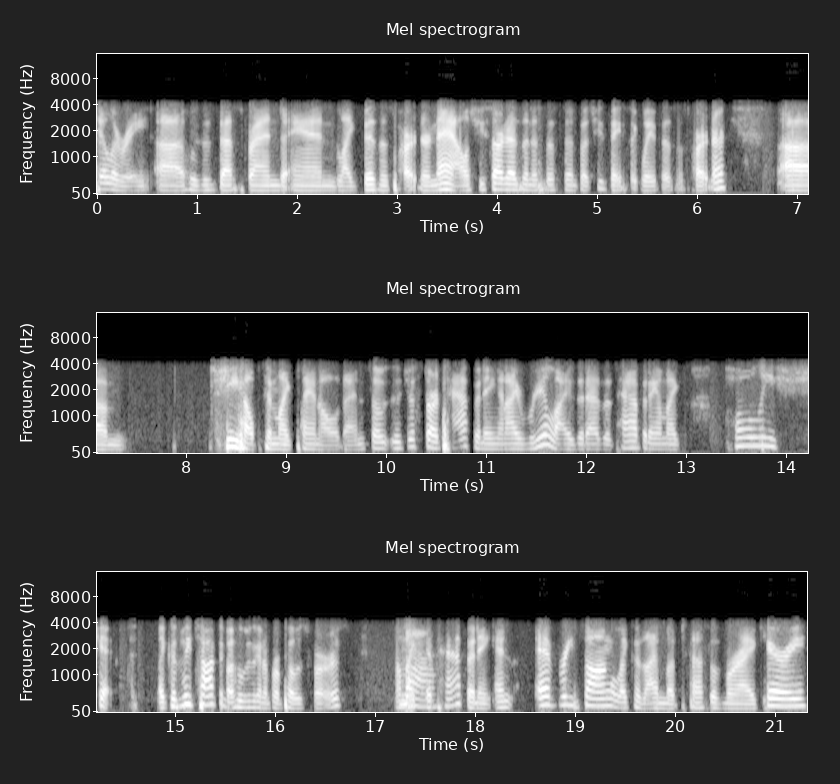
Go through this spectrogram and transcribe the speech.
Hillary, uh, who's his best friend and like business partner now. She started as an assistant, but she's basically a business partner. Um, she helped him like plan all of that, and so it just starts happening. And I realize it as it's happening. I'm like, holy shit! Like, because we talked about who was going to propose first. I'm Yeah. like, it's happening, and every song, like, because I'm obsessed with Mariah Carey.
